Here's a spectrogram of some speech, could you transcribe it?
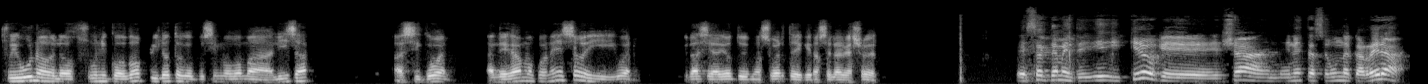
Fui uno de los únicos dos pilotos que pusimos goma lisa, así que bueno, arriesgamos con eso y bueno, gracias a Dios tuvimos suerte de que no se larga a llover. Exactamente, y, creo que ya en, esta segunda carrera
